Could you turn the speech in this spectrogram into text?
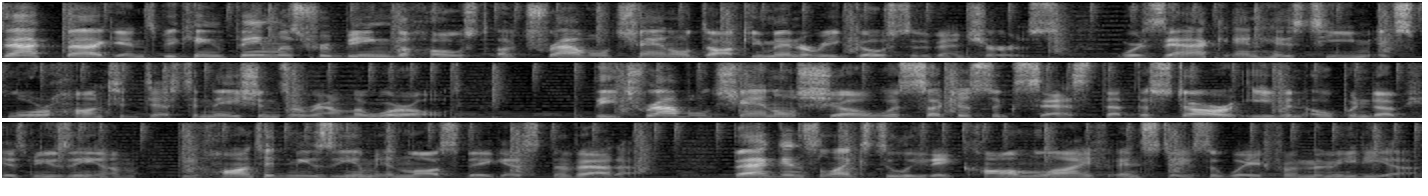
Zak Bagans became famous for being the host of Travel Channel documentary Ghost Adventures, where Zak and his team explore haunted destinations around the world. The Travel Channel show was such a success that the star even opened up his museum, the Haunted Museum in Las Vegas, Nevada. Bagans likes to lead a calm life and stays away from the media.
